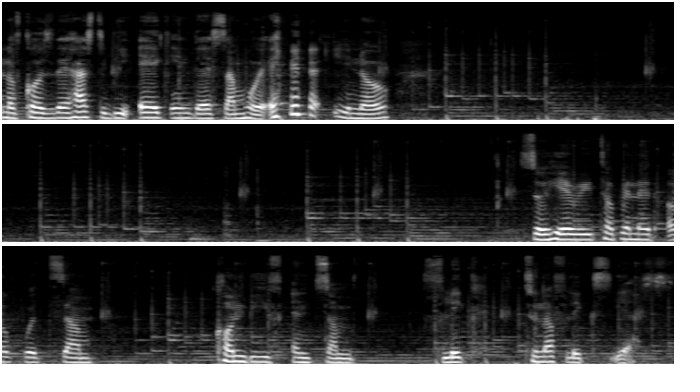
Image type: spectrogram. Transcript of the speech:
And of course, there has to be egg in there somewhere, you know. So here we're topping it up with some corned beef and some flake, tuna flakes, yes.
